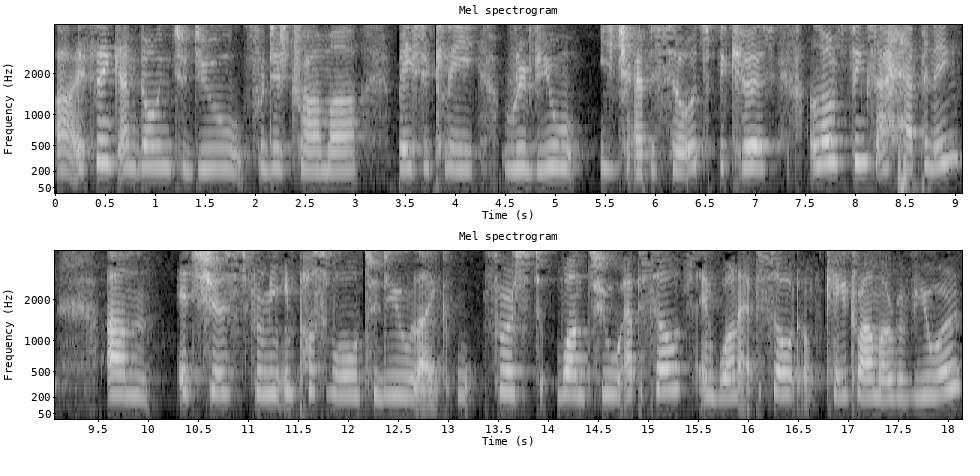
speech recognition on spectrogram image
uh, I think I'm going to do for this drama basically review each episode because a lot of things are happening. Um, it's just for me impossible to do like first one two episodes in one episode of K drama reviewer.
